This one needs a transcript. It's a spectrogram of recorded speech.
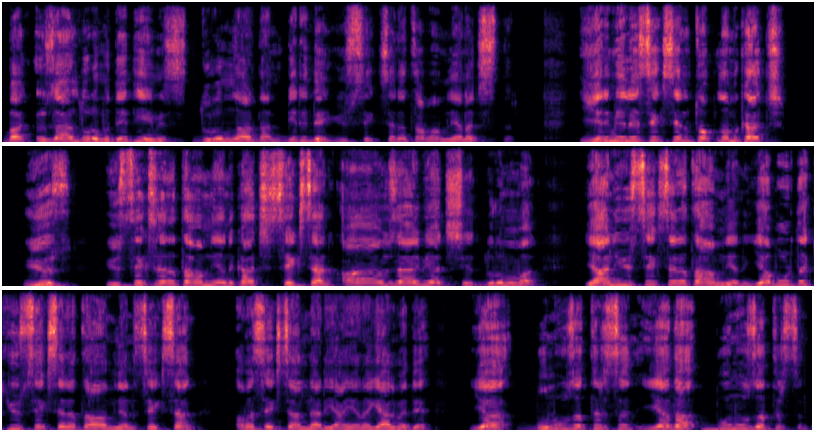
Bak özel durumu dediğimiz durumlardan biri de 180'e tamamlayan açısıdır. 20 ile 80'in toplamı kaç? 100. 180'e tamamlayanı kaç? 80. Aa özel bir açı durumu var. Yani 180'e tamamlayanı ya buradaki 180'e tamamlayanı 80 ama 80'ler yan yana gelmedi. Ya bunu uzatırsın ya da bunu uzatırsın.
